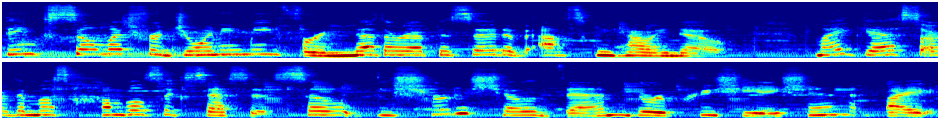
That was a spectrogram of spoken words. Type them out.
Thanks so much for joining me for another episode of Ask Me How I Know. My guests are the most humble successes, so be sure to show them your appreciation by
